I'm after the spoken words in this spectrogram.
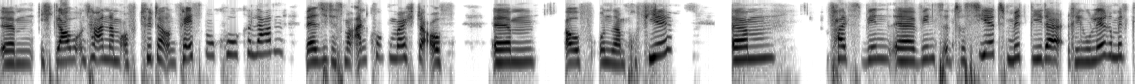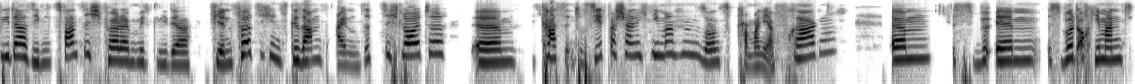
ähm, ich glaube, unter anderem auf Twitter und Facebook hochgeladen. Wer sich das mal angucken möchte, auf, ähm, auf unserem Profil. Ähm, falls wen äh, es interessiert, Mitglieder, reguläre Mitglieder 27, Fördermitglieder 44, insgesamt 71 Leute. Ähm, Kasse interessiert wahrscheinlich niemanden, sonst kann man ja fragen. Ähm, es, ähm, es wird auch jemand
